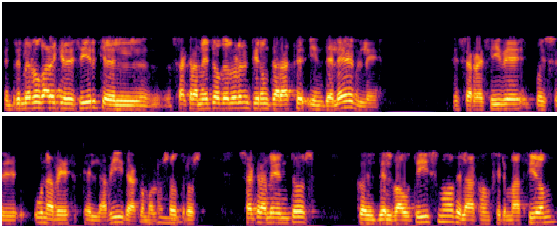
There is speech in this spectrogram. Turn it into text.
En primer lugar, hay que decir que el sacramento del orden tiene un carácter indeleble, que se recibe pues eh, una vez en la vida, como los otros sacramentos el del bautismo, de la confirmación.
